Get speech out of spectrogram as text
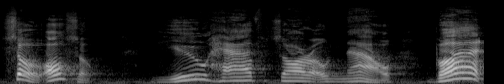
So, also, you have sorrow now, but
